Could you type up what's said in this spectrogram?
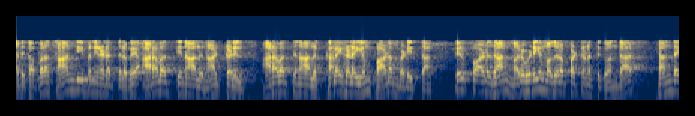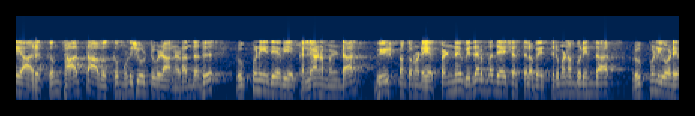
அதுக்கப்புறம் சாந்தீபனின் இடத்துல போய் அறுபத்தி நாலு நாட்களில் அறுபத்தி நாலு கலைகளையும் பாடம் படித்தார் பிற்பாடுதான் மறுபடியும் மதுரப்பட்டணத்துக்கு வந்தார். தந்தையாருக்கும் தாத்தாவுக்கும் முடிசூட்டு விழா நடந்தது. ருக்மிணி தேவியை கல்யாணம் பண்ணார் பீஷ்மகனுடைய பெண்ணு விதர்ப தேசத்துல போய் திருமணம் புரிந்தார். ருக்மிணியோடைய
